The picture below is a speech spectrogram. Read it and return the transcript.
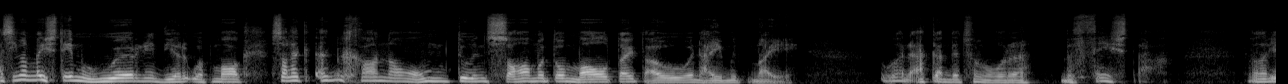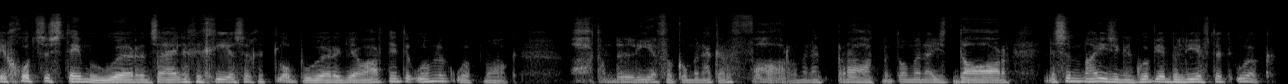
As iemand my stem hoor en die deur oopmaak, sal ek ingaan na hom toe en saam met hom maaltyd hou en hy met my. O, en ek kan dit vanmôre bevestig. Wanneer jy God se stem hoor en sy Heilige Gees se geklop hoor en jou hart net 'n oomblik oopmaak, oh, dan beleef ek hom en ek ervaar hom en ek praat met hom en hy's daar. En dis amazing. Ek hoop jy beleef dit ook.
